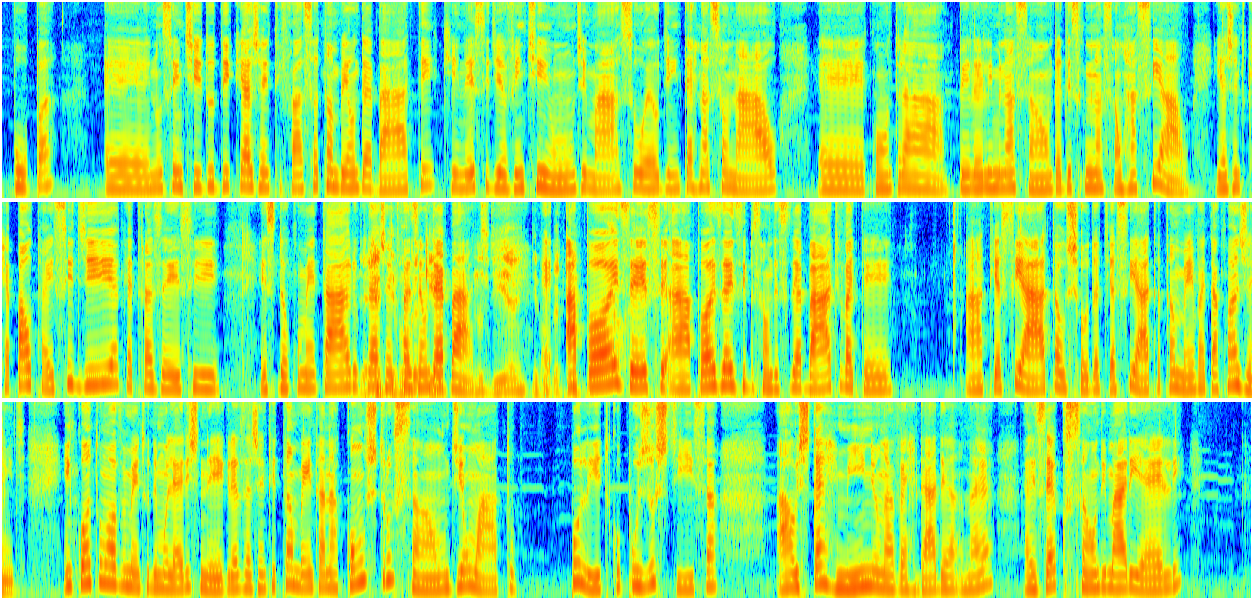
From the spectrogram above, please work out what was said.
Pupa, é, no sentido de que a gente faça também um debate, que nesse dia 21 de março é o Dia Internacional é, contra pela eliminação da discriminação racial. E a gente quer pautar esse dia, quer trazer esse, esse documentário para a gente fazer um aqui, debate. Dia, É, após, esse, após a exibição desse debate, vai ter a Tia Ciata, o show da Tia Ciata também vai estar com a gente. Enquanto o movimento de mulheres negras, a gente também está na construção de um ato político por justiça ao extermínio, na verdade, a- né, a execução de Marielle,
